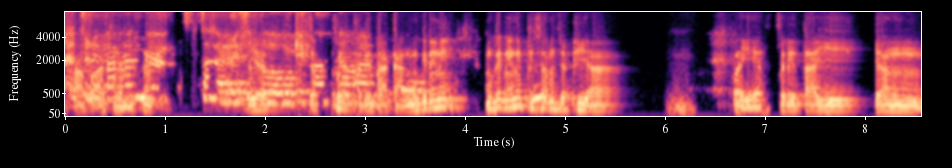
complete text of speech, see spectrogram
apa aja Ceritakan bisa nggak sehari sebelum kita Coba rekaman. ceritakan mungkin ini mungkin ini bisa menjadi apa ya cerita yang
